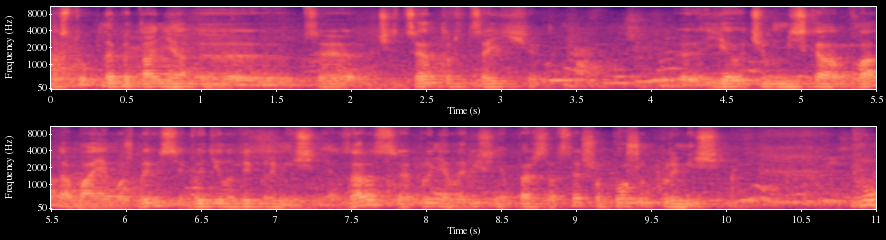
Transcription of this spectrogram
Наступне питання е, це чи центр цей е, є, чи міська влада має можливість виділити приміщення. Зараз е, прийняли рішення, перш за все, що пошук приміщення. Ну,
